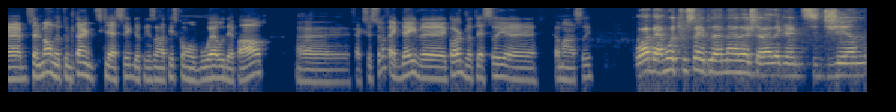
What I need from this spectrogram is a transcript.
euh, habituellement, on a tout le temps un petit classique de présenter ce qu'on boit au départ. Euh, fait que c'est ça. Fait que Dave, euh, Corb, je vais te laisser euh, commencer. Ouais, ben moi, tout simplement, là, je avec un petit gin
